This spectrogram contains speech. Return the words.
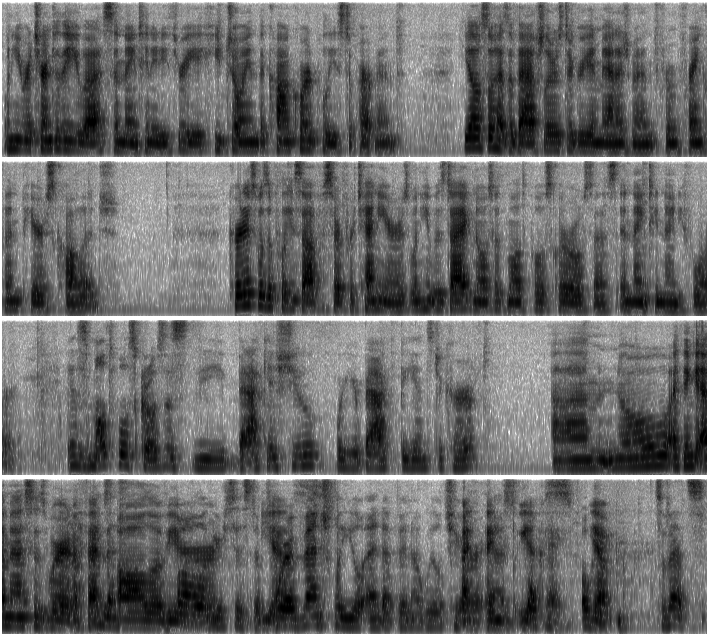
When he returned to the U.S. in 1983, he joined the Concord Police Department. He also has a bachelor's degree in management from Franklin Pierce College. Curtis was a police officer for 10 years when he was diagnosed with multiple sclerosis in 1994. Is multiple sclerosis the back issue where your back begins to curve? Um, no, I think MS is where it affects MS, all of your all of your systems, yes. where eventually you'll end up in a wheelchair. I think and, so, yes. Okay. Okay. Yep. So that's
